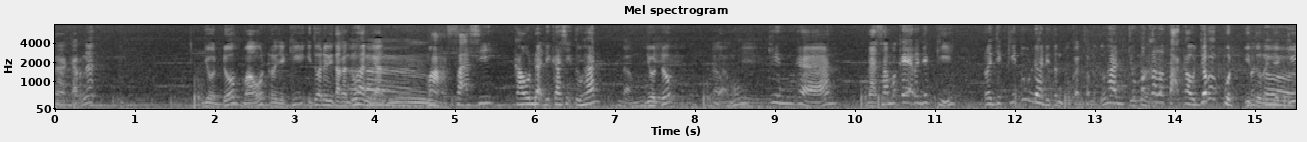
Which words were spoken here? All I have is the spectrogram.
Nah, karena jodoh, maut, rezeki itu ada di tangan Tuhan kan. Masa sih kau ndak dikasih Tuhan? Enggak mungkin. Jodoh? Enggak Nggak mungkin. mungkin kan. Nah, sama kayak rezeki, rezeki itu udah ditentukan sama Tuhan. Cuma kalau tak kau jemput itu Betul. rezeki,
